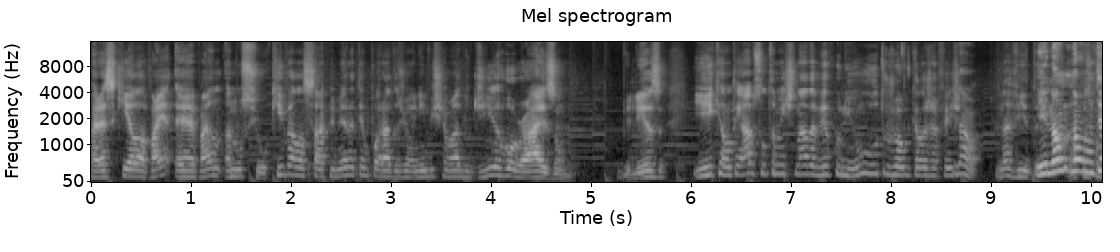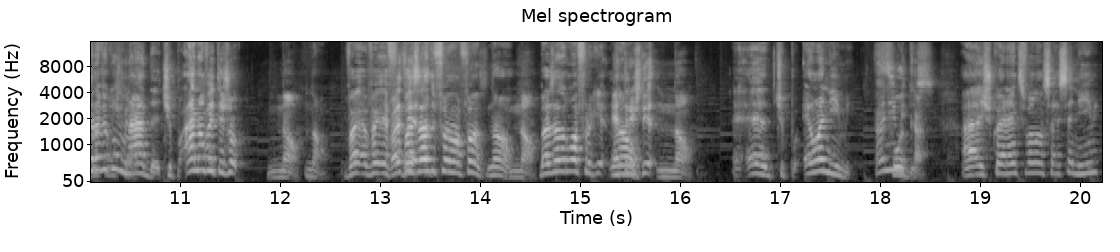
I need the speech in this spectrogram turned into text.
Parece que ela vai, é, vai anunciou que vai lançar a primeira temporada de um anime chamado Dear Horizon. Beleza? E que não tem absolutamente nada a ver com nenhum outro jogo que ela já fez Não. na vida. E não, não, não Uma tem nada a ver com nada. Tipo, ah, não vai ter jogo. Não. Não. Vai, vai, Vai ter- baseado em Final Fantasy? Não. Não. Baseado em alguma franquia? É não. 3D? Não. É, é, tipo, é um anime. É um anime, Foda-se. A Square Enix vai lançar esse anime.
